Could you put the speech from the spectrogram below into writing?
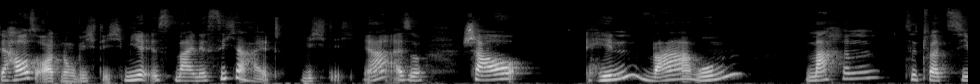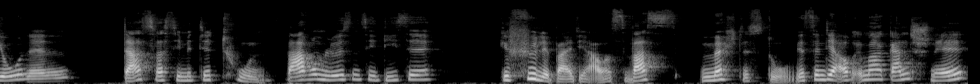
der Hausordnung wichtig. Mir ist meine Sicherheit wichtig. Ja, also schau hin, warum machen Situationen das, was sie mit dir tun? Warum lösen sie diese Gefühle bei dir aus? Was möchtest du? Wir sind ja auch immer ganz schnell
